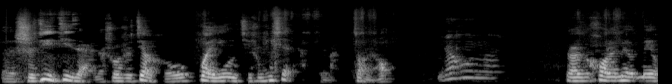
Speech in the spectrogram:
呃《史记》记载呢，说是将侯灌婴其实诬陷他，对吧？造谣。然后呢？呃，后来没有没有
